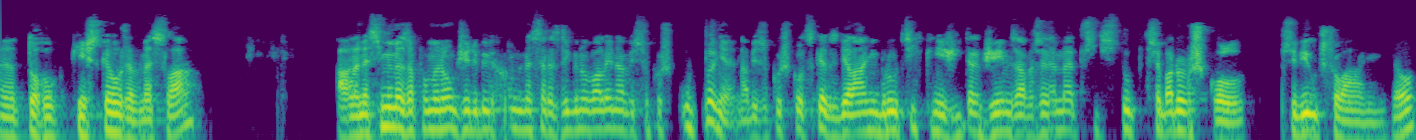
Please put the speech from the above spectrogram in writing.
eh, toho kněžského řemesla. Ale nesmíme zapomenout, že kdybychom dnes rezignovali na vysokoško, úplně na vysokoškolské vzdělání budoucích kněží, takže jim zavřeme přístup třeba do škol při vyučování. Jo?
